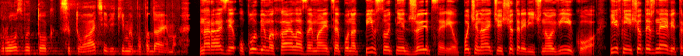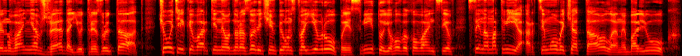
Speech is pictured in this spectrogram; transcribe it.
розвиток ситуацій, в які ми попадаємо. Наразі у клубі Михайла займається понад півсотні джитсерів, починаючи з чотирирічного віку. Їхні щотижневі тренування вже дають результат. Чого тільки варті неодноразові чемпіонства Європи і світу його вихованців, сина Матвія Арцімовича та Олени Балюк.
